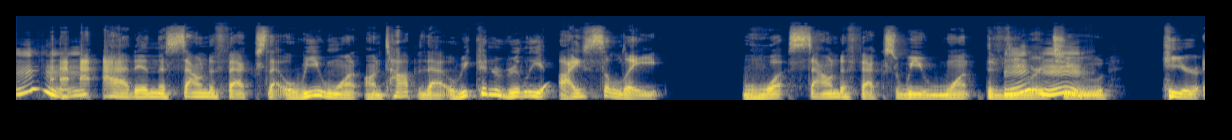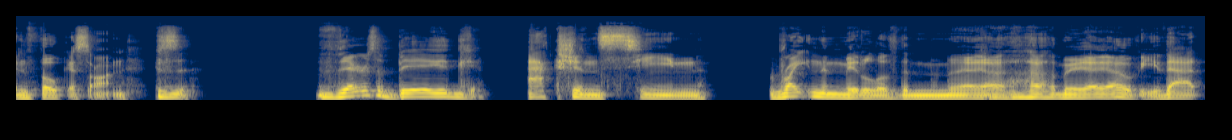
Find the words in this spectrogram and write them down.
Mhm. a- add in the sound effects that we want on top of that, we can really isolate what sound effects we want the viewer to hear and focus on. Because there's a big action scene right in the middle of the movie that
